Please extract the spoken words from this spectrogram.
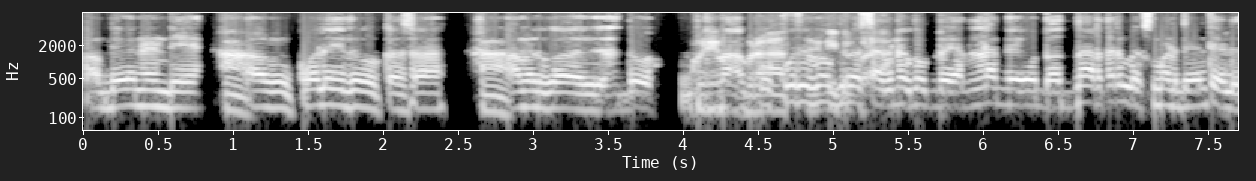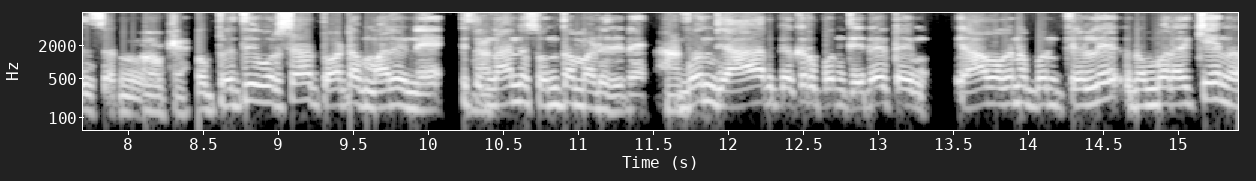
ಬೇವಿನ ಹಿಂಡಿ ಹಾ. ಆ, ಕೋಳಿ ಇದು ಕಸ. ಆಮೇಲೆ ಇದು ಕುರಿ ಗೊಬ್ಬರ. ಸಗಣಿ ಗೊಬ್ಬರ ಎಲ್ಲ ಒಂದು ಹದಿನಾರು ತರ ಮಿಕ್ಸ್ ಮಾಡಿದ್ವಿ ಅಂತ ಹೇಳಿದ್ವಿ ಸರ್. ಪ್ರತಿ ವರ್ಷ ತೋಟ ಮಾರಿನಿ. ನಾನು ಸ್ವಂತ ಮಾಡಿದೀನಿ. ಬಂದ್ ಯಾರ್ ಬೇಕಾದ್ರೂ ಬಂದ್ ಇದೇ ಟೈಮ್ ಯಾವಾಗನ ಬಂದ್ ಕೇಳಿ ನಂಬರ್ ಹಾಕಿ ನಾ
